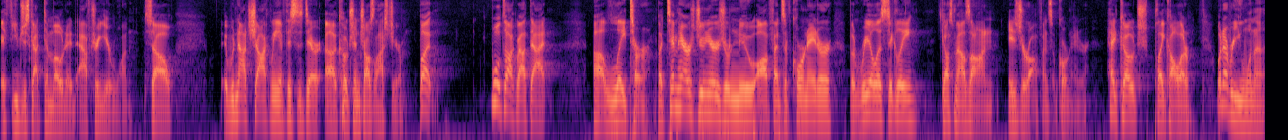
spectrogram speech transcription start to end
if you just got demoted after year one. So it would not shock me if this is Der- uh, Coach Hinshaw's last year. But we'll talk about that uh, later. But Tim Harris Jr. is your new offensive coordinator. But realistically, Gus Malzahn is your offensive coordinator, head coach, play caller, whatever you want to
